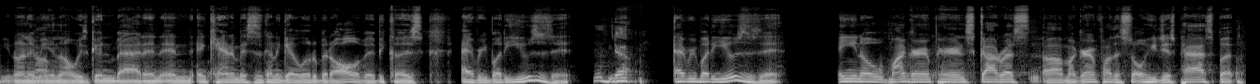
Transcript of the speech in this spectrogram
You know what I mean? Always good and bad. And and and cannabis is going to get a little bit of all of it because everybody uses it. Yeah. Everybody uses it. And you know, my grandparents, God rest uh, my grandfather's soul, he just passed, but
